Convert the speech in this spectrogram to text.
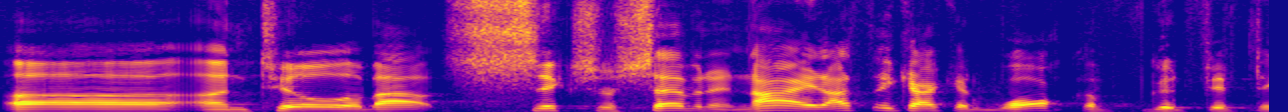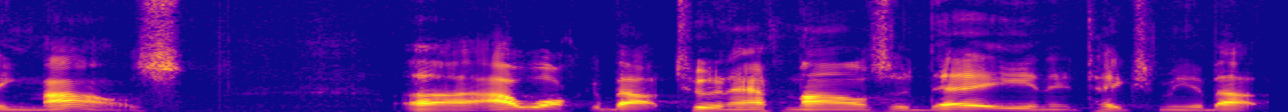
uh, until about 6 or 7 at night, I think I could walk a good 15 miles. Uh, I walk about two and a half miles a day, and it takes me about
